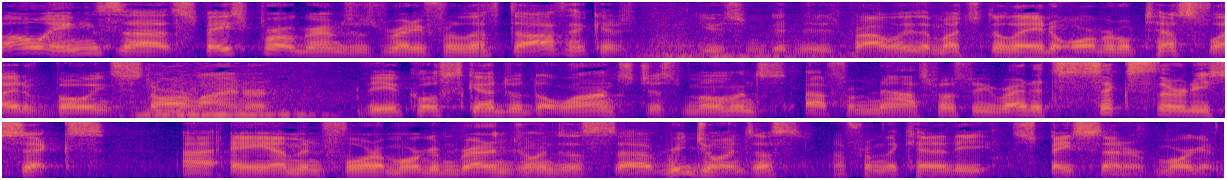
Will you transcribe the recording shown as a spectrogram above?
Boeing's uh, space programs is ready for liftoff. They could use some good news, probably. The much delayed orbital test flight of Boeing's Starliner vehicle, scheduled to launch just moments uh, from now, supposed to be right at 6:36 uh, a.m. in Florida. Morgan Brennan joins us, uh, rejoins us uh, from the Kennedy Space Center. Morgan.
